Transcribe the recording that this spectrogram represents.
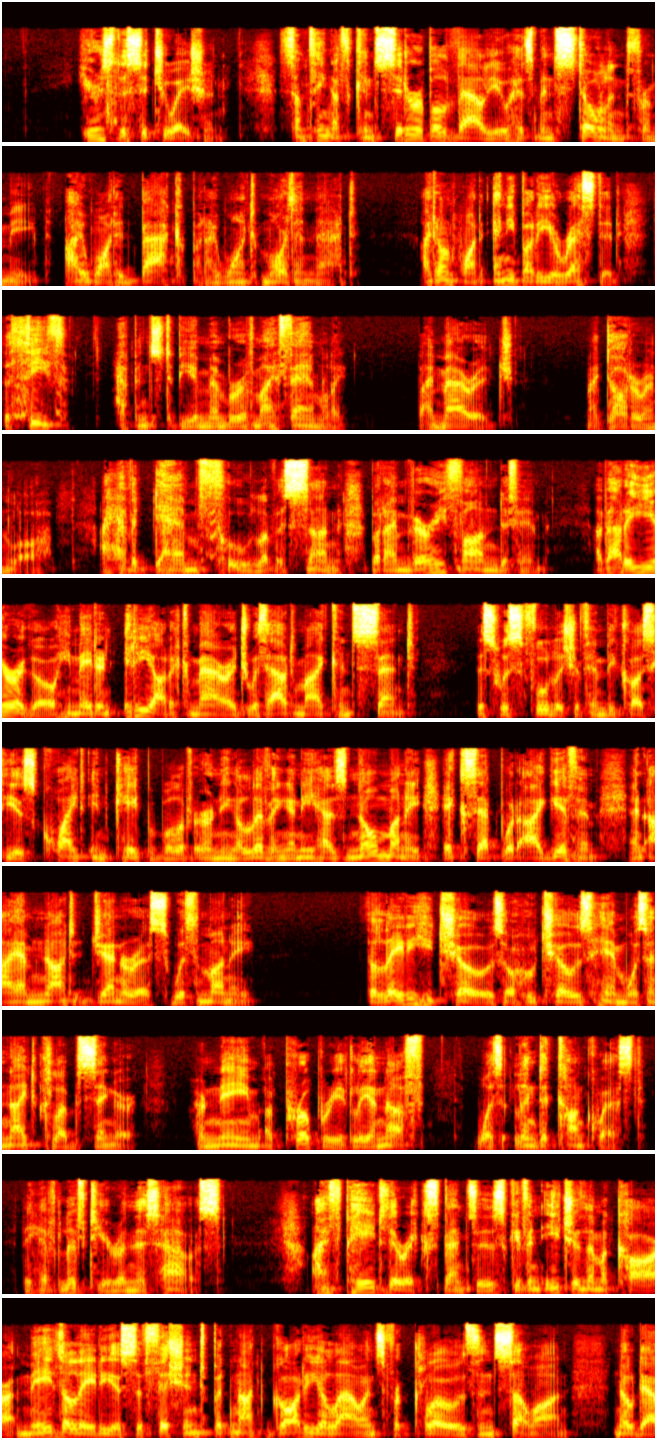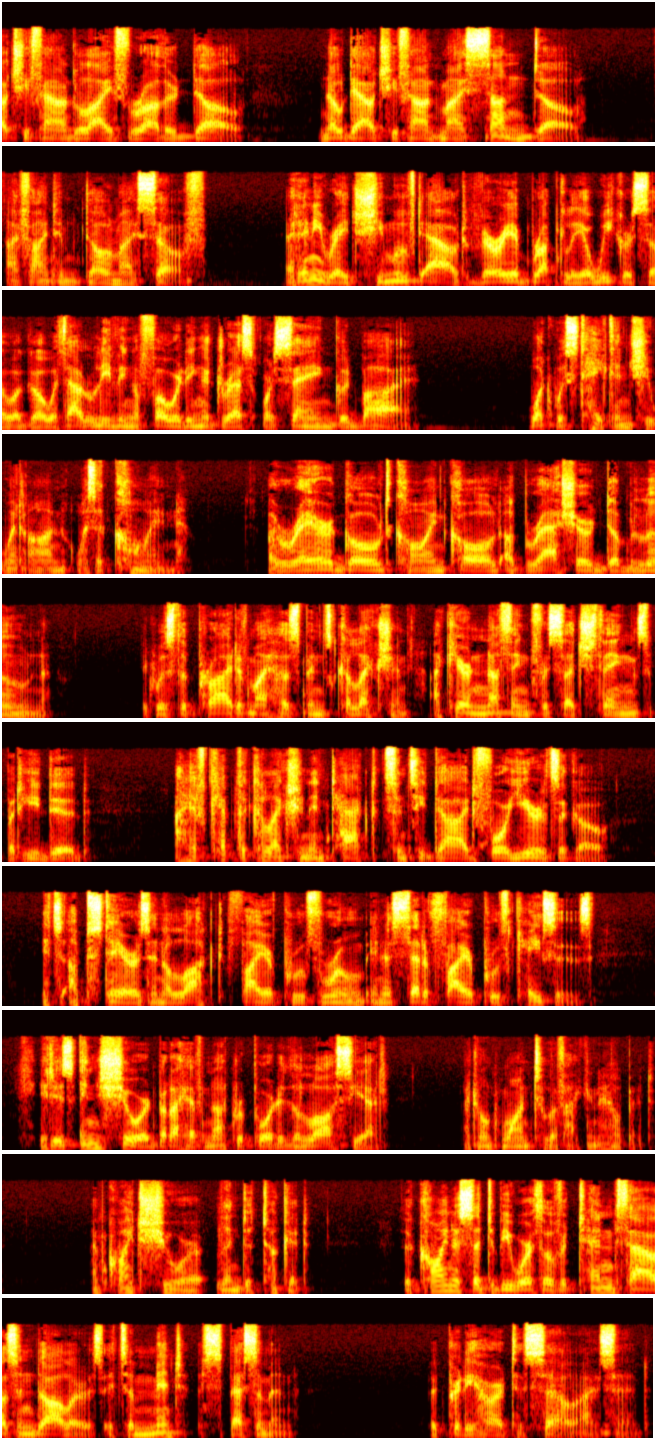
Here's the situation. Something of considerable value has been stolen from me. I want it back, but I want more than that. I don't want anybody arrested. The thief happens to be a member of my family by marriage, my daughter in law. I have a damn fool of a son, but I'm very fond of him. About a year ago, he made an idiotic marriage without my consent. This was foolish of him because he is quite incapable of earning a living and he has no money except what I give him, and I am not generous with money. The lady he chose, or who chose him, was a nightclub singer. Her name, appropriately enough, was Linda Conquest. They have lived here in this house. I've paid their expenses, given each of them a car, made the lady a sufficient but not gaudy allowance for clothes and so on. No doubt she found life rather dull. No doubt she found my son dull. I find him dull myself. At any rate, she moved out very abruptly a week or so ago without leaving a forwarding address or saying goodbye. What was taken, she went on, was a coin. A rare gold coin called a Brasher doubloon. It was the pride of my husband's collection. I care nothing for such things, but he did. I have kept the collection intact since he died four years ago. It's upstairs in a locked fireproof room in a set of fireproof cases. It is insured, but I have not reported the loss yet. I don't want to if I can help it. I'm quite sure Linda took it. The coin is said to be worth over $10,000. It's a mint specimen. But pretty hard to sell, I said.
